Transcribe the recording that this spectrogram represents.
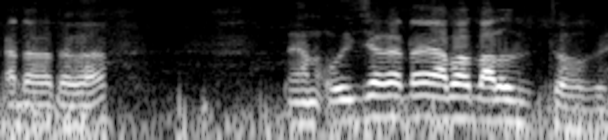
কাদা কাদা ভাব। এখন ওই জায়গাটায় আবার বালু দিতে হবে।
